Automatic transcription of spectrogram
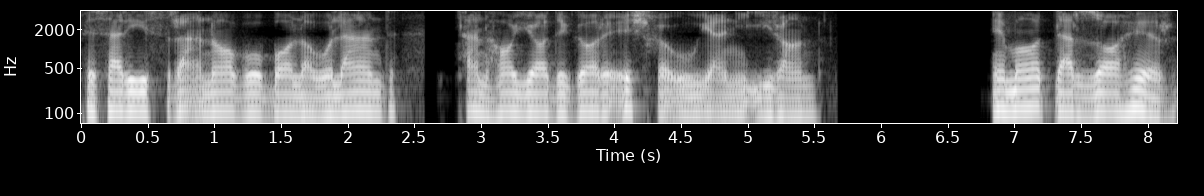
پسری است رعناب و بالا بلند تنها یادگار عشق او یعنی ایران. اماد در ظاهر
